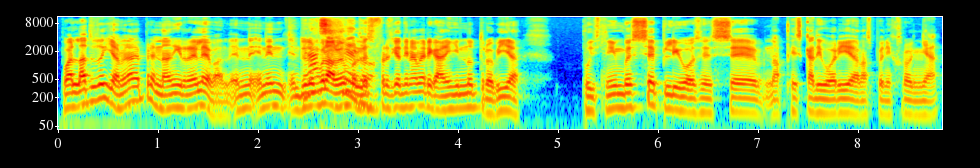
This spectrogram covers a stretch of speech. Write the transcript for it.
Που αλλά τούτο για μένα πρέπει να είναι irrelevant. Εν- εν- εν- εν τούτο Ένα που λέμε σχέτο. πολλές φορές για την Αμερικανική νοοτροπία. Που τη στιγμή που σε πλήγωσες σε να πες κατηγορία, να σπένει χρονιά.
